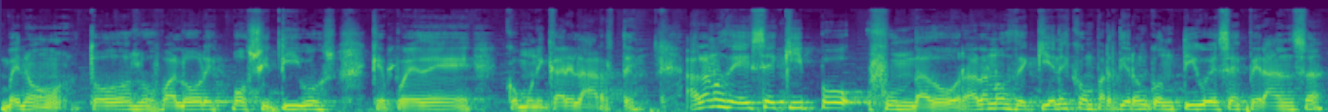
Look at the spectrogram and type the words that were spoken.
bueno, todos los valores positivos que puede comunicar el arte. Háblanos de ese equipo fundador, háblanos de quiénes compartieron contigo esa esperanza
